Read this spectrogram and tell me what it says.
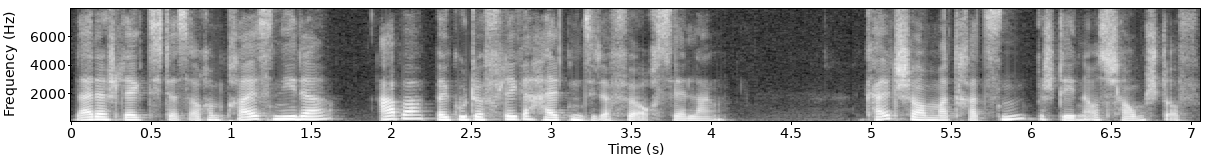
Leider schlägt sich das auch im Preis nieder, aber bei guter Pflege halten sie dafür auch sehr lang. Kaltschaummatratzen bestehen aus Schaumstoff.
